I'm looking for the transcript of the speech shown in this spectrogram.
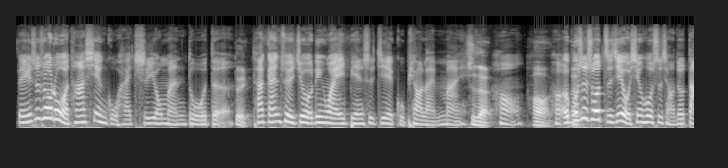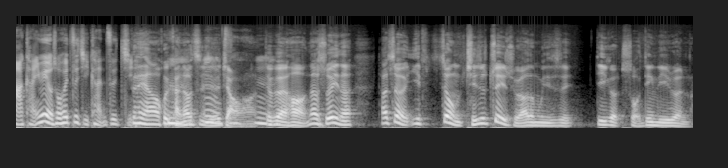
等于是说，如果他现股还持有蛮多的，对，他干脆就另外一边是借股票来卖。是的，好，好，而不是说直接有现货市场就大砍，因为有时候会自己砍自己。对啊，会砍到自己的脚啊，对不对？哈，那所以呢，他这一这种其实最主要的目的是第一个锁定利润了。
